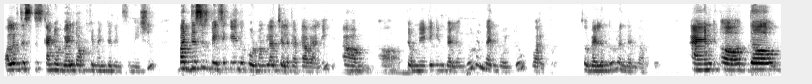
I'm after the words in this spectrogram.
All of this is kind of well documented information. But this is basically the Koramangala Challaghatta Valley, um, uh, terminating in Bellandur and then going to Varathur. So Bellandur and then Varathur. And uh, the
